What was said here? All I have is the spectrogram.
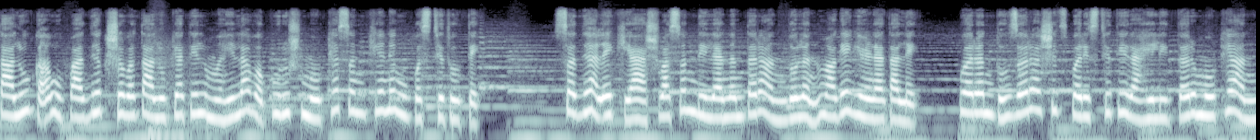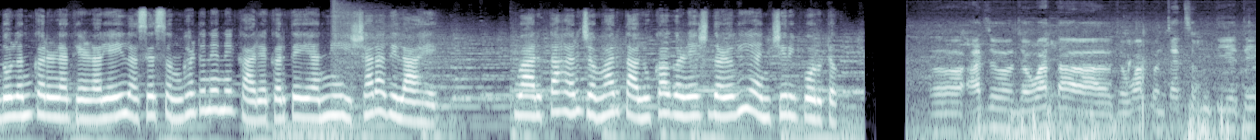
तालुका उपाध्यक्ष व तालुक्यातील महिला व पुरुष मोठ्या संख्येने उपस्थित होते. सध्या लेखी आश्वासन दिल्यानंतर आंदोलन मागे घेण्यात आले. परंतु जर अशीच परिस्थिती राहिली तर मोठे आंदोलन करण्यात येणार येईल असे संघटनेने कार्यकर्ते यांनी इशारा दिला आहे. वार्ताहर जव्हार तालुका गणेश दळवी यांची रिपोर्ट. आज जव्हार ता जव्हार पंचायत समिती येथे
